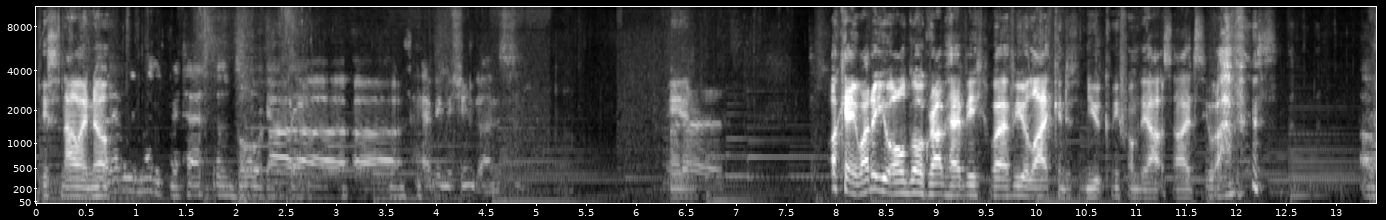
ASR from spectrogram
at least now I know. Whenever you make my test this bow against About, uh, uh, heavy machine guns. Yeah. Okay, why don't you all go grab heavy, whatever you like, and just nuke me from the outside, see what happens. Oh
